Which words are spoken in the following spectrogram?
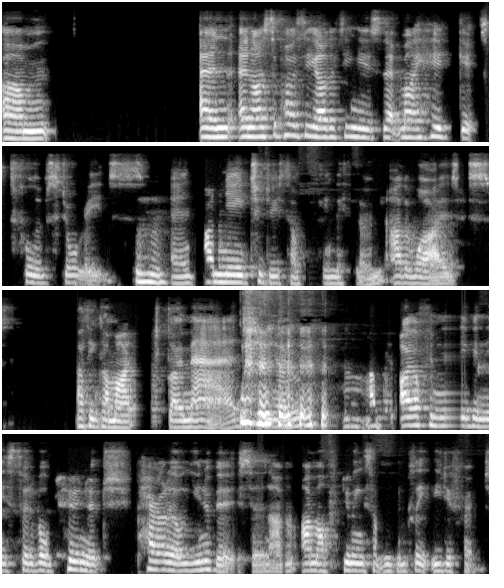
Um, and and I suppose the other thing is that my head gets full of stories, Mhm. and I need to do something with them. Otherwise, I think I might go mad. You know, Um, I, I often live in this sort of alternate parallel universe, and I'm I'm off doing something completely different.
